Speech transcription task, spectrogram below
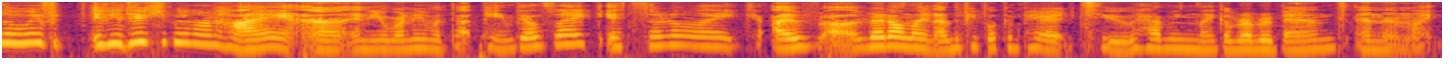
so if if you do keep it on high uh, and you're wondering what that pain feels like, it's sort of like I've uh, read online other people compare it to having like a rubber band and then like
